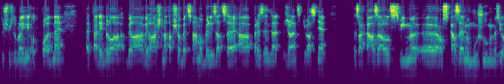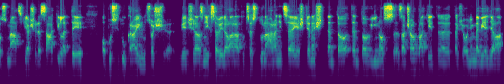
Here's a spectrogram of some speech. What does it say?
tuším, že to bylo někdy odpoledne, tady byla, byla vyhlášena ta všeobecná mobilizace a prezident Želenský vlastně zakázal svým rozkazem mužům mezi 18 a 60 lety opustit Ukrajinu, což většina z nich se vydala na tu cestu na hranice ještě než tento, tento výnos začal platit, eh, takže o něm nevěděla.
